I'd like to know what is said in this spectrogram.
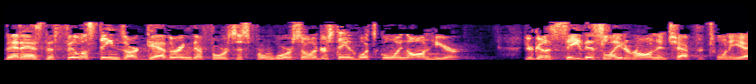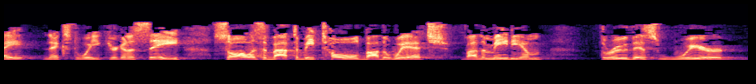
that as the Philistines are gathering their forces for war, so understand what's going on here. You're going to see this later on in chapter 28, next week. You're going to see Saul is about to be told by the witch, by the medium, through this weird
